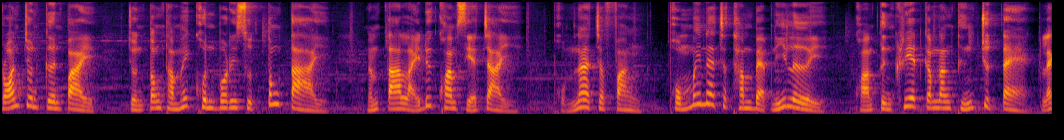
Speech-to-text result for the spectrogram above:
ร้อนจนเกินไป จนต้องทำให้คนบริสุทธิ์ต้องตาย น้ำตาไหลด้วยความเสียใจ ผมน่าจะฟัง ผมไม่น่าจะทำแบบนี้เลย ความตึงเครียดกำลังถึงจุดแตก และ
